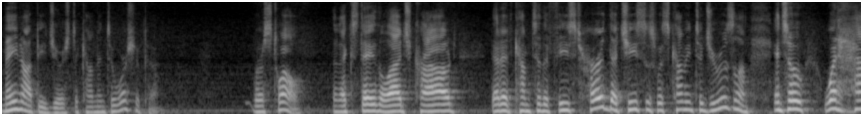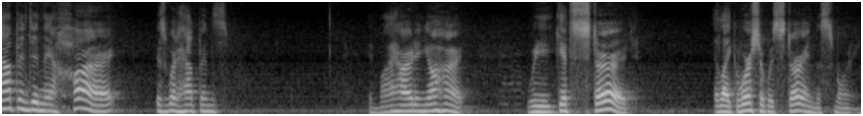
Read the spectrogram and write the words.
may not be Jewish to come and to worship him. Verse 12 The next day, the large crowd that had come to the feast heard that Jesus was coming to Jerusalem. And so, what happened in their heart is what happens in my heart and your heart. We get stirred, like worship was stirring this morning.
